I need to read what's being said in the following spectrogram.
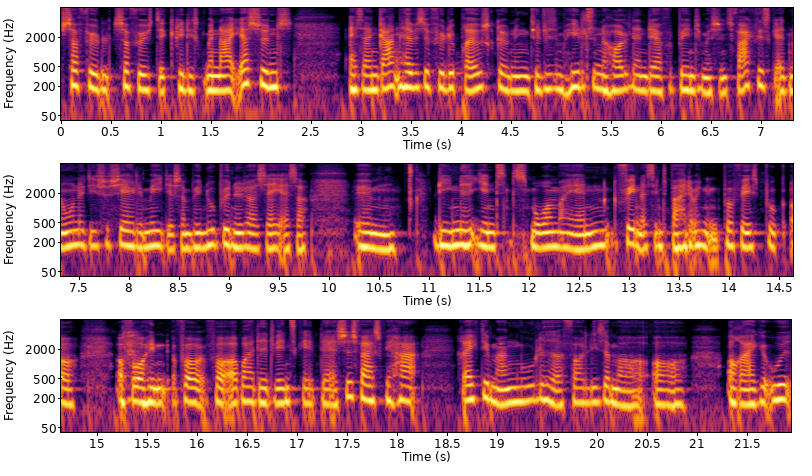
så, føl, så føles det kritisk. Men nej, jeg synes, Altså en gang havde vi selvfølgelig brevskrivningen til ligesom hele tiden at holde den der forbindelse, men jeg synes faktisk, at nogle af de sociale medier, som vi nu benytter os af, altså øhm, Line Jensens mor Marianne, finder sin spejderveninde på Facebook og, og får, hende, får, får oprettet et venskab der. Jeg synes faktisk, vi har rigtig mange muligheder for ligesom at, at, at række ud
